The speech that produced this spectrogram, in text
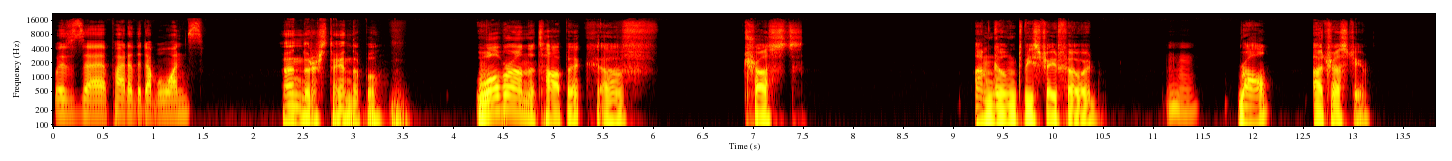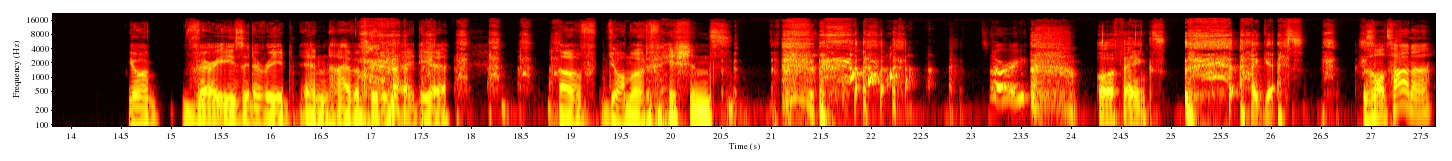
was uh, part of the double ones. Understandable. While we're on the topic of trust, I'm going to be straightforward. hmm Rhal, I trust you. You're very easy to read, and I have a pretty good idea of your motivations. Sorry. Oh, thanks. I guess. Zaltanna,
